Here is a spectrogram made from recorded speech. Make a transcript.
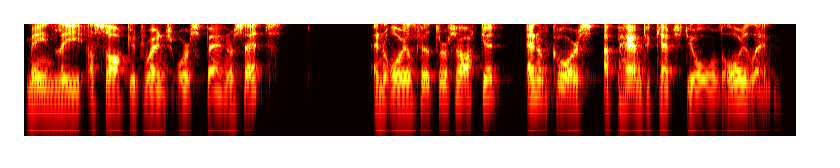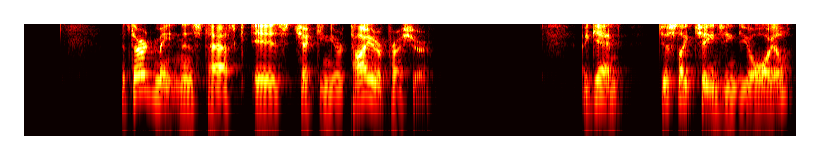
mainly a socket wrench or spanner set, an oil filter socket, and of course a pan to catch the old oil in. The third maintenance task is checking your tire pressure. Again, just like changing the oil,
